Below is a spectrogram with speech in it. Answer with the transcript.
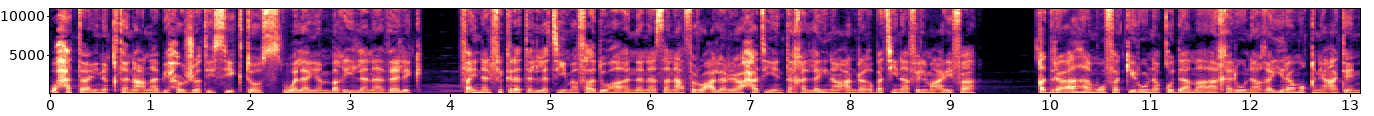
وحتى إن اقتنعنا بحجة سيكتوس ولا ينبغي لنا ذلك فإن الفكرة التي مفادها أننا سنعثر على الراحة إن تخلينا عن رغبتنا في المعرفة قد رآها مفكرون قدامى آخرون غير مقنعة.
